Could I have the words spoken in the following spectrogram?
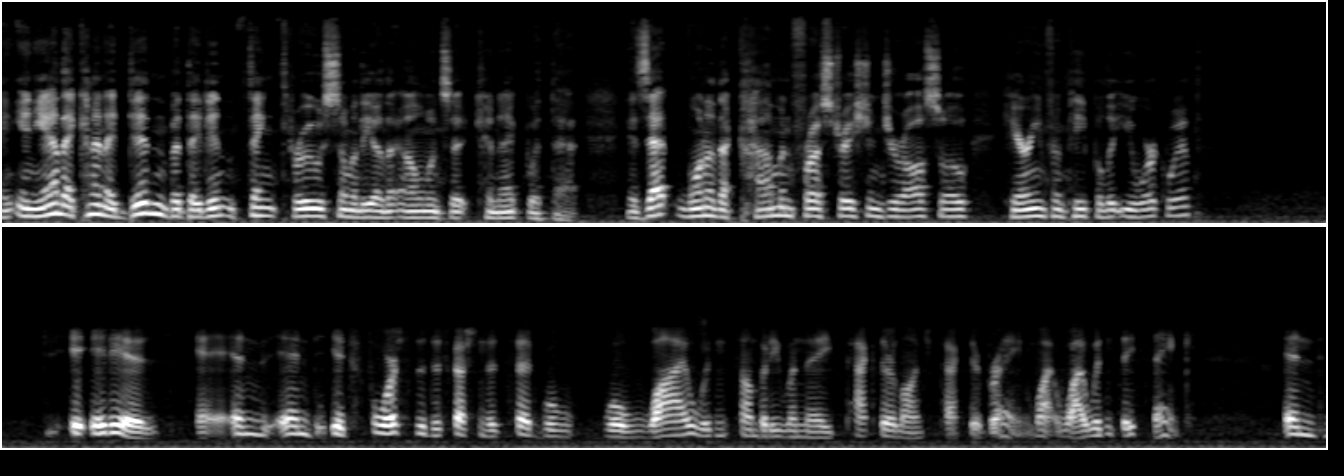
and, and yeah, they kind of didn't, but they didn't think through some of the other elements that connect with that. Is that one of the common frustrations you're also hearing from people that you work with? It, it is, and and it forced the discussion that said, well, well, why wouldn't somebody, when they pack their lunch, pack their brain? Why why wouldn't they think? And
